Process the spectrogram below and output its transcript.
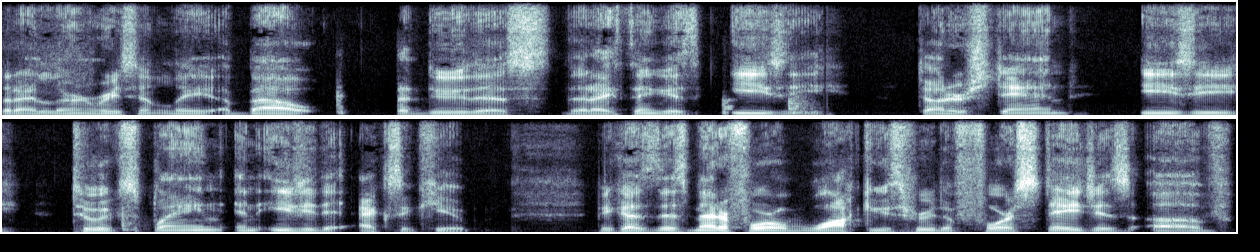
that I learned recently about to do this that I think is easy to understand, easy to explain, and easy to execute. Because this metaphor will walk you through the four stages of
